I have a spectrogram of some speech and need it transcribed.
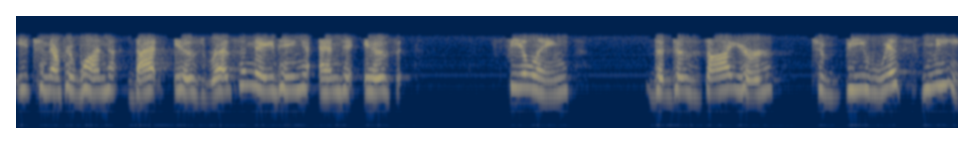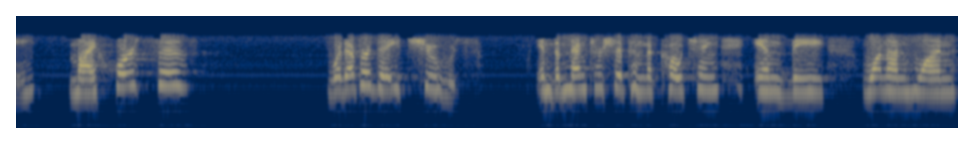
each and every one that is resonating and is feeling the desire to be with me, my horses, whatever they choose, in the mentorship, in the coaching, in the one on one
